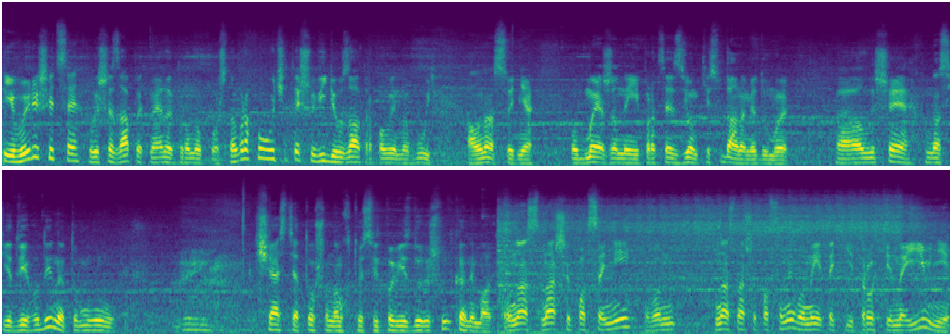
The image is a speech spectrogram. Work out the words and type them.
І вирішить це лише запит на електронну пошту. Враховуючи те, що відео завтра повинно бути, а у нас сьогодні обмежений процес зйомки Суданом, я думаю, е, лише у нас є дві години, тому щастя, то, що нам хтось відповість дуже швидко, нема. У нас наші пацані, вон, у нас наші пацани, вони такі трохи наївні.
